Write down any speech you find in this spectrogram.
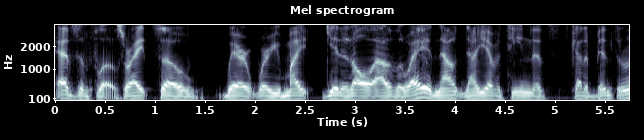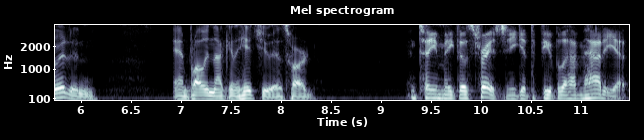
ebbs and flows, right? So where where you might get it all out of the way and now now you have a team that's kind of been through it and and probably not going to hit you as hard. Until you make those trades and you get the people that haven't had it yet.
